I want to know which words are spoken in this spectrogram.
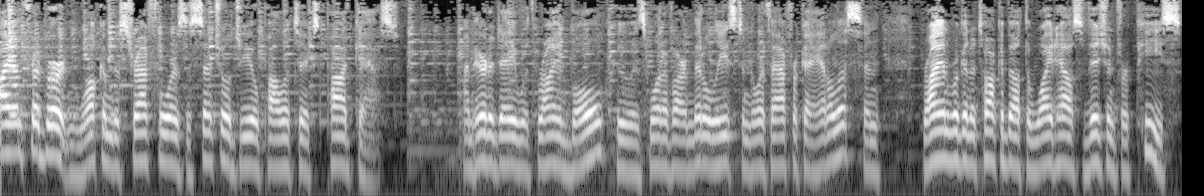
Hi, I'm Fred Burton. Welcome to Stratfor's Essential Geopolitics podcast. I'm here today with Ryan Bohl, who is one of our Middle East and North Africa analysts. And Ryan, we're going to talk about the White House vision for peace,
